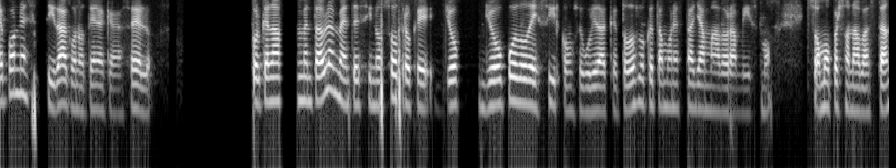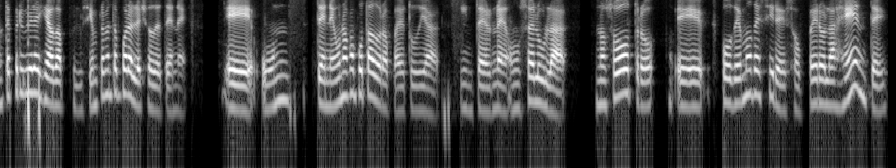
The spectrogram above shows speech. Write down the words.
es por necesidad que uno tiene que hacerlo. Porque lamentablemente si nosotros que yo, yo puedo decir con seguridad que todos los que estamos en esta llamada ahora mismo somos personas bastante privilegiadas simplemente por el hecho de tener eh, un tener una computadora para estudiar, internet, un celular. Nosotros eh, podemos decir eso, pero la gente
